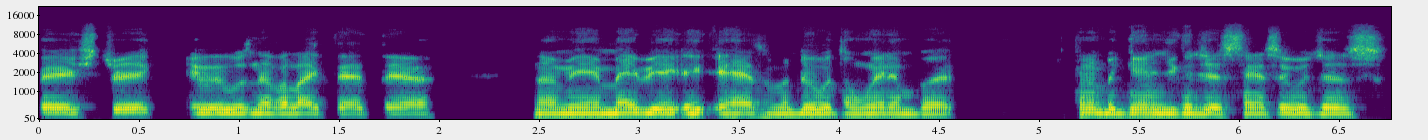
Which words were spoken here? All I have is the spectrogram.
very strict. It, it was never like that there. You know what I mean? Maybe it, it, has something to do with the winning, but from the beginning, you can just sense it was just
